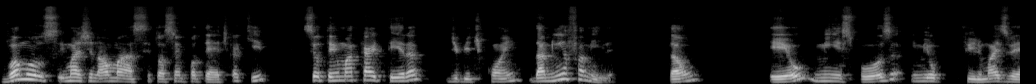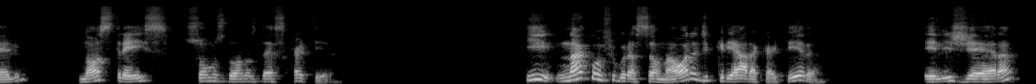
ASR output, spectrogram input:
Vamos imaginar uma situação hipotética aqui. Se eu tenho uma carteira de Bitcoin da minha família. Então, eu, minha esposa e meu filho mais velho, nós três somos donos dessa carteira. E na configuração, na hora de criar a carteira, ele gera,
